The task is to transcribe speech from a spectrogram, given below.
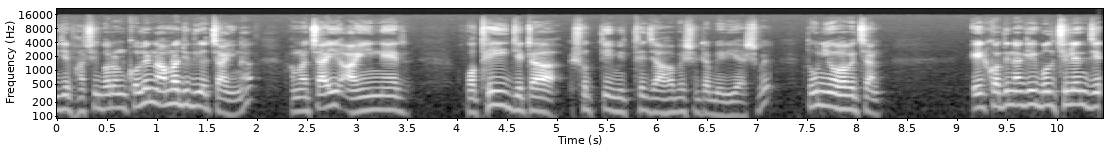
নিজে ফাঁসি বরণ করলেন, আমরা যদিও চাই না, আমরা চাই আইনের পথেই যেটা সত্যি মিথ্যে যা হবে সেটা বেরিয়ে আসবে। তো উনি ওভাবে চান। এর কদিন আগেই বলছিলেন যে,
